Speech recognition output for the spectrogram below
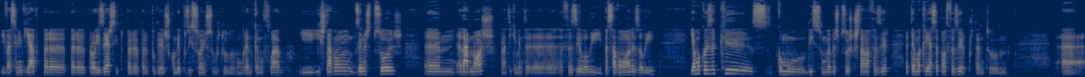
e vai ser enviado para, para, para o exército, para, para poder esconder posições, sobretudo. Um grande camuflado. E, e estavam dezenas de pessoas um, a dar nós, praticamente a, a fazê-lo ali, e passavam horas ali. E é uma coisa que, como disse uma das pessoas que estava a fazer, até uma criança pode fazer. Portanto, uh,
